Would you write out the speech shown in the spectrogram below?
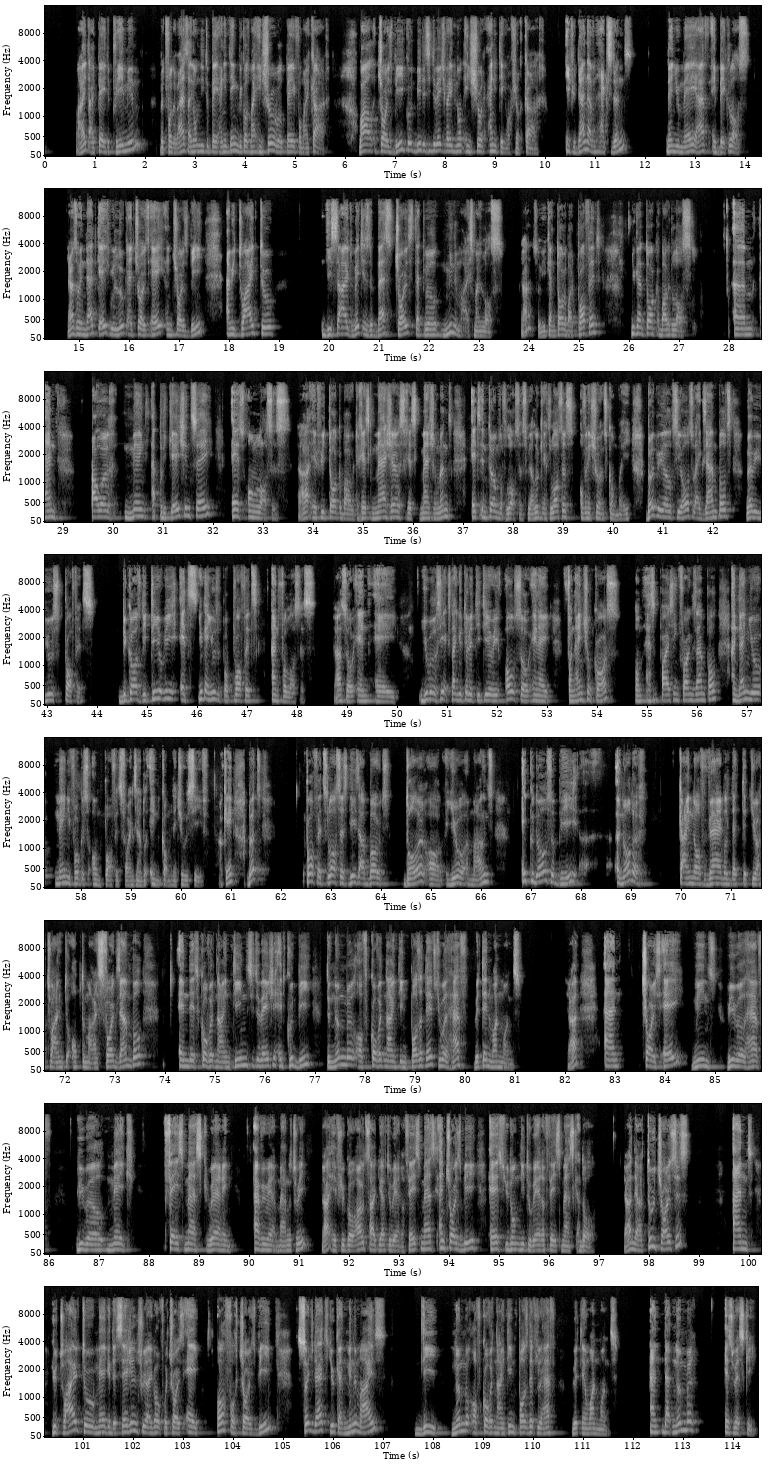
right? I pay the premium, but for the rest, I don't need to pay anything because my insurer will pay for my car. While choice B could be the situation where you do not insure anything of your car. If you then have an accident, then you may have a big loss. Yeah, so in that case, we look at choice A and choice B, and we try to decide which is the best choice that will minimize my loss. Yeah, so you can talk about profit, you can talk about loss, um, and our main application, say, is on losses. Uh, if we talk about risk measures, risk measurement, it's in terms of losses. We are looking at losses of an insurance company, but we will see also examples where we use profits because the theory it's you can use it for profits and for losses. So in a you will see expect utility theory also in a financial course. on asset pricing, for example, and then you mainly focus on profits, for example, income that you receive. Okay, but profits, losses, these are both dollar or euro amounts. It could also be uh, another kind of variable that, that you are trying to optimize. For example, in this COVID 19 situation, it could be the number of COVID 19 positives you will have within one month. Yeah. And choice A means we will have, we will make face mask wearing everywhere mandatory. Yeah? If you go outside, you have to wear a face mask. And choice B is you don't need to wear a face mask at all. Yeah? There are two choices. And you try to make a decision should I go for choice A or for choice B, such that you can minimize the number of COVID 19 positive you have within one month. And that number is risky.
